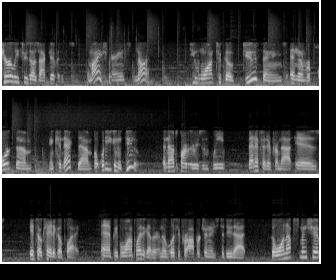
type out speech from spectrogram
Purely through those activities. In my experience, none. You want to go do things and then report them and connect them, but what are you going to do? And that's part of the reason we've benefited from that is it's okay to go play and people want to play together, and they're looking for opportunities to do that. The one-upsmanship,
